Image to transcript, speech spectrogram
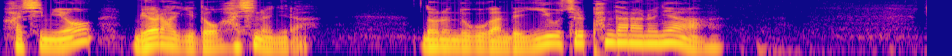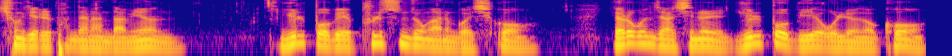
하시며 멸하기도 하시느니라. 너는 누구간데 이웃을 판단하느냐? 형제를 판단한다면 율법에 불순종하는 것이고 여러분 자신을 율법 위에 올려놓고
